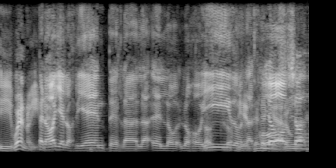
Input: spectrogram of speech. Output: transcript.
y bueno, y, Pero oye, los dientes, la- la- eh, lo- los oídos, la le cosa, quedaron- Los todo,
